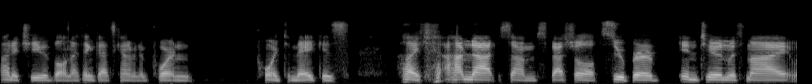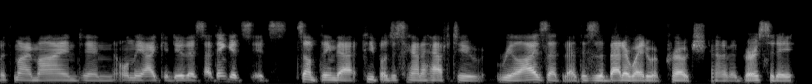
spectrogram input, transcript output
unachievable, and I think that's kind of an important point to make. Is like I'm not some special super in tune with my with my mind and only I can do this. I think it's it's something that people just kind of have to realize that that this is a better way to approach kind of adversity.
